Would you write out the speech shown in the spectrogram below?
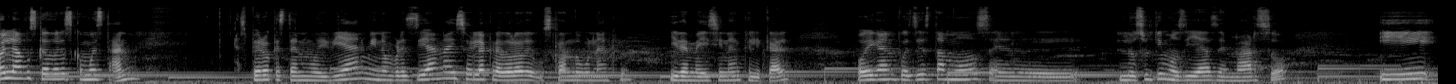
Hola buscadores, ¿cómo están? Espero que estén muy bien. Mi nombre es Diana y soy la creadora de Buscando un Ángel y de Medicina Angelical. Oigan, pues ya estamos en los últimos días de marzo y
